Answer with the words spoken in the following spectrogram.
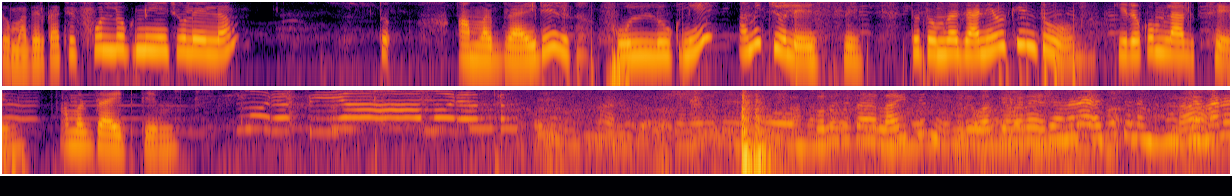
তোমাদের কাছে ফুল লুক নিয়ে চলে এলাম। আমার ব্রাইডের ফুল লুক নিয়ে আমি চলে এসেছি। তো তোমরা জানিও কিন্তু কীরকম লাগছে আমার ব্রাইডকে আসলে যেটা লাগছে না এবার ক্যামেরায় ক্যামেরা আসছে না ক্যামেরা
